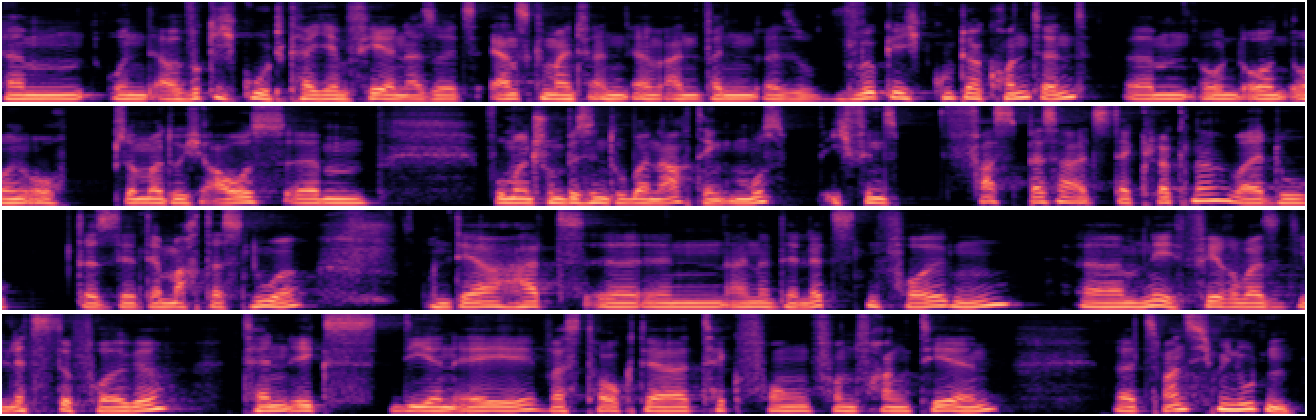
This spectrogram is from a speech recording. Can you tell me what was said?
Ähm, und aber wirklich gut, kann ich empfehlen. Also jetzt ernst gemeint, an, an, also wirklich guter Content ähm, und, und, und auch sagen wir durchaus, ähm, wo man schon ein bisschen drüber nachdenken muss. Ich finde es fast besser als der Klöckner, weil du, das, der, der macht das nur. Und der hat äh, in einer der letzten Folgen, ähm, nee, fairerweise die letzte Folge, 10x DNA, was taugt der Tech-Fonds von Frank Thelen, äh, 20 Minuten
